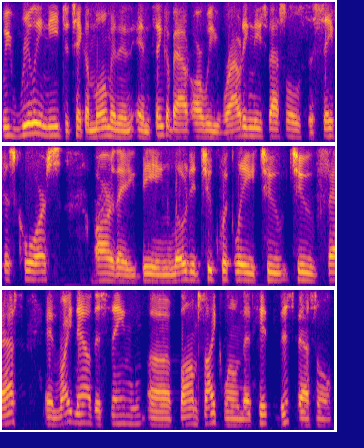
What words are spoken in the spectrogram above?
We really need to take a moment and, and think about: Are we routing these vessels the safest course? Are they being loaded too quickly, too too fast? And right now, this same uh, bomb cyclone that hit this vessel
